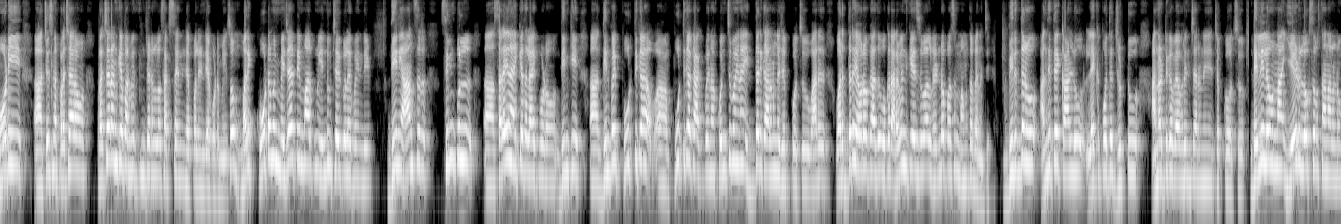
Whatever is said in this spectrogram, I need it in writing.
మోడీ చేసిన ప్రచారం ప్రచారానికే పరిమితించడంలో సక్సెస్ అయిందని చెప్పాలి ఇండియా కూటమి. సో మరి కూటమి మెజారిటీ మార్కును ఎందుకు చేరుకోలేకపోయింది? దీని ఆన్సర్ సింపుల్ సరైన ఐక్యత లేకపోవడం దీనికి దీనిపై పూర్తిగా పూర్తిగా కాకపోయినా కొంచెమైనా ఇద్దరి కారణంగా చెప్పుకోవచ్చు. వారి వారిద్దరు ఎవరో కాదు ఒకరు అరవింద్ కేజ్రీవాల్ రెండో పర్సన్ మమతా బెనర్జీ. వీరిద్దరూ అందితే కాళ్ళు లేకపోతే జుట్టు అన్నట్టుగా వ్యవహరించారని చెప్పుకోవచ్చు. ఢిల్లీలో ఉన్న ఏడు లోక్సభ స్థానాలను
